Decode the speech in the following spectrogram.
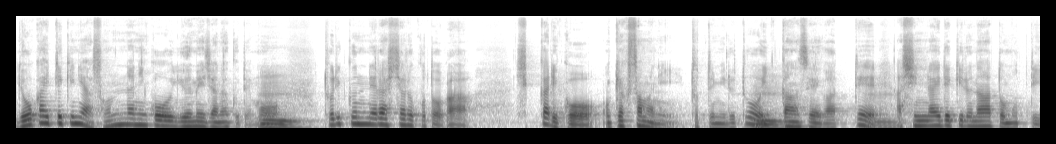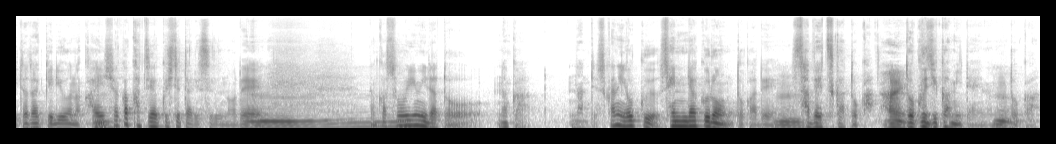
業界的にはそんなにこう有名じゃなくても、うん。取り組んでらっしゃることがしっかりこうお客様にとってみるとうん。一貫性があって、うん。あ信頼できるなと思っていただけるような会社が活躍してたりするので、うん。なんかそういう意味だとなんかなんですかねよく戦略論とかでうん。差別化とか、はい。独自化みたいなのとか、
